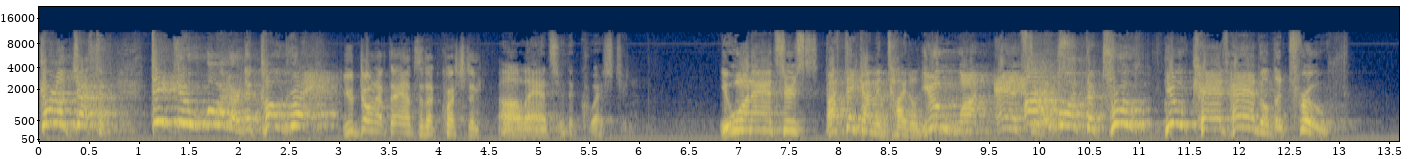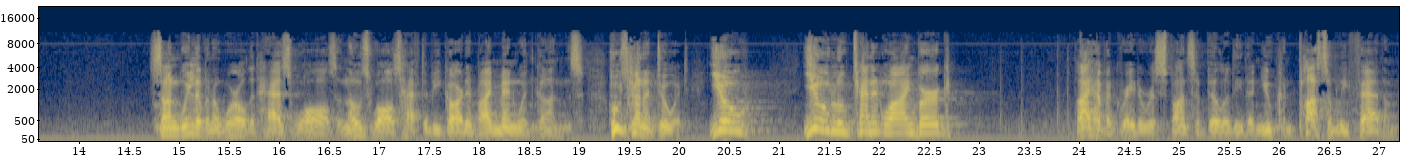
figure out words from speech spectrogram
Colonel Jessup, did you order the code red? You don't have to answer that question. I'll answer the question. You want answers? I think I'm entitled. You want answers? I want the truth! You can't handle the truth. Son, we live in a world that has walls, and those walls have to be guarded by men with guns. Who's gonna do it? You? You, Lieutenant Weinberg? I have a greater responsibility than you can possibly fathom.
